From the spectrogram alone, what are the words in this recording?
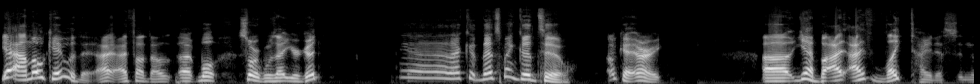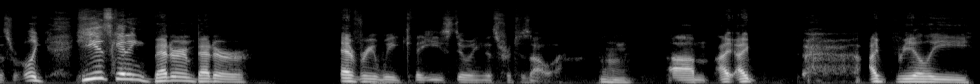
Yeah, I'm okay with it. I, I thought that was uh, well. Sorg, was that your good? Yeah, that could that's been good too. Okay, all right. Uh, yeah, but I I like Titus in this. Like he is getting better and better every week that he's doing this for Tozawa. Um, I I I really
